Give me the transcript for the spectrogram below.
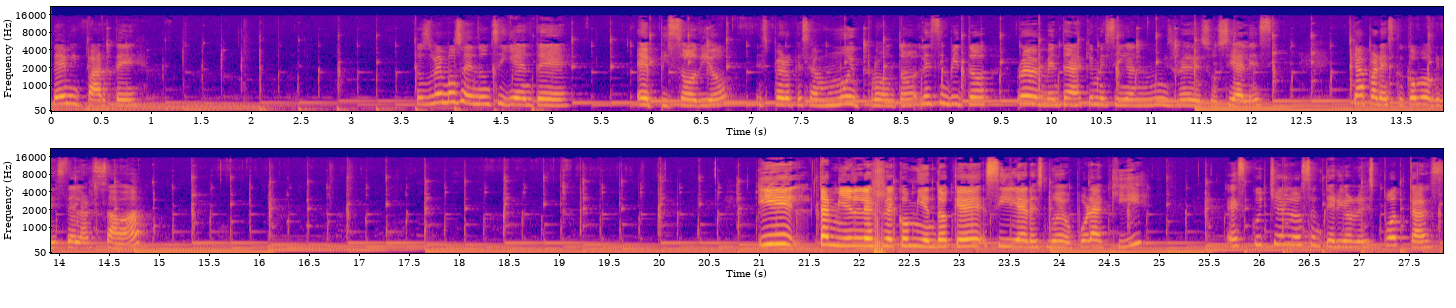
de mi parte nos vemos en un siguiente episodio. Espero que sea muy pronto. Les invito nuevamente a que me sigan en mis redes sociales. Que aparezco como Gristel Arzaba. Y también les recomiendo que si eres nuevo por aquí, escuchen los anteriores podcasts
